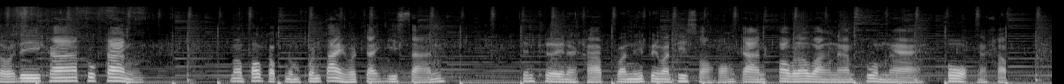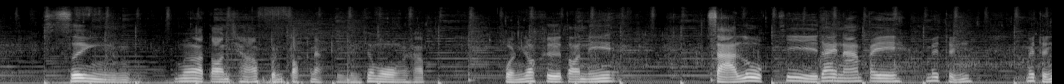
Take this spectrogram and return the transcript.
สวัสดีครับทุกท่าน มาพบกับหนุ่มคนใต้หัวใจอีสาน เช่นเคยนะครับ วันนี้เป็นวันที่ 2 ของการเฝ้าระวังน้ำท่วมนาโคกนะครับ ซึ่งเมื่อตอนเช้าฝนตกหนักถึงหนึ่งชั่วโมงนะครับผลก็คือตอนนี้สาลูกที่ได้น้ำไปไม่ถึงไม่ถึง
